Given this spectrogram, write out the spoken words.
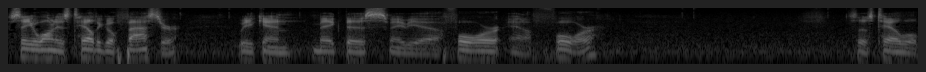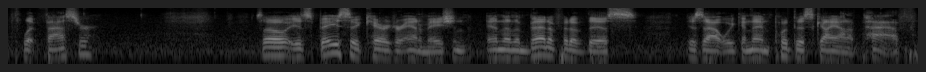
Say you want his tail to go faster we can make this maybe a 4 and a 4. So his tail will flip faster. So it's basic character animation, and then the benefit of this is that we can then put this guy on a path.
